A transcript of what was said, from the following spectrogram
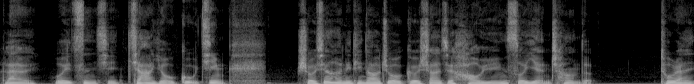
来为自己加油鼓劲。首先和你听到这首歌是来自郝云所演唱的，《突然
